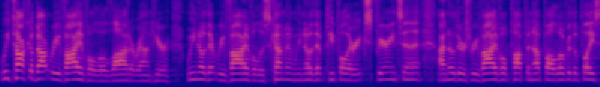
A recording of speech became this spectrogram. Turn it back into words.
We talk about revival a lot around here. We know that revival is coming. We know that people are experiencing it. I know there's revival popping up all over the place.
